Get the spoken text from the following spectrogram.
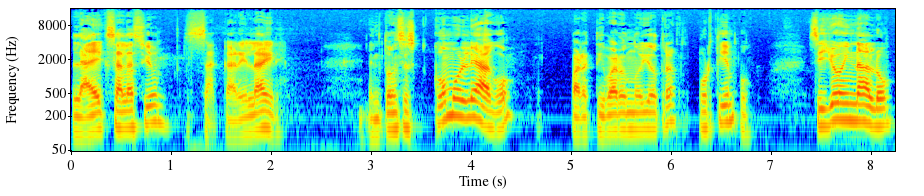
la exhalación, sacar el aire. Entonces, ¿cómo le hago para activar una y otra? Por tiempo. Si yo inhalo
